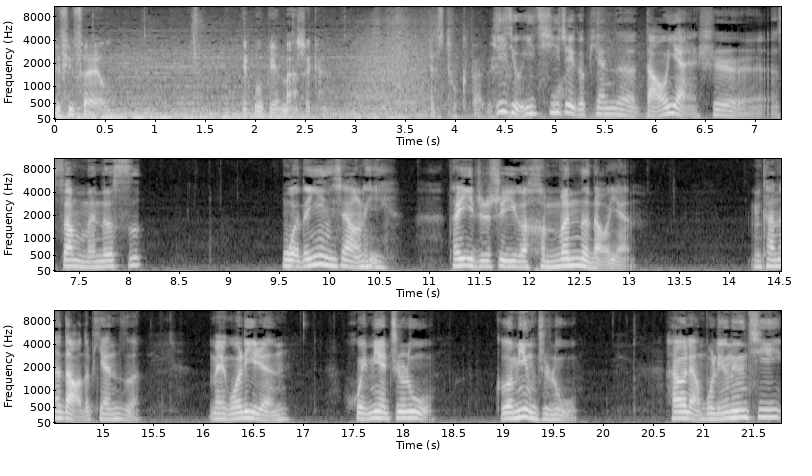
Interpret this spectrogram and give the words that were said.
If you fail, It will be a massacre. Let's talk about this. 一九一七这个片子导演是萨姆门德斯。我的印象里，他一直是一个很闷的导演。你看他导的片子，《美国丽人》《毁灭之路》《革命之路》，还有两部《零零七》，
